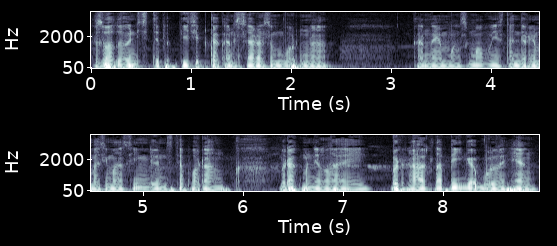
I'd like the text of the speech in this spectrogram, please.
sesuatu yang dicip- diciptakan secara sempurna. Karena emang semua punya standarnya masing-masing dan setiap orang berhak menilai berhak tapi nggak boleh yang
